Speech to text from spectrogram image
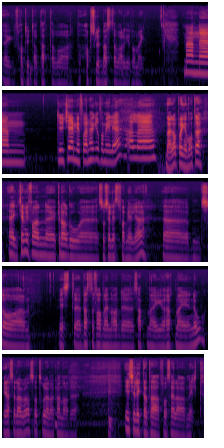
jeg fant ut at dette var det absolutt beste valget for meg. Men ehm, du kommer fra en Høyre-familie, eller? Nei da, på ingen måte. Jeg kommer fra en eh, knallgod eh, sosialistfamilie. Eh, så eh, hvis eh, bestefar min hadde sett meg og hørt meg nå i disse dager, så tror jeg nok han hadde ikke likt dette, for å si det mildt.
